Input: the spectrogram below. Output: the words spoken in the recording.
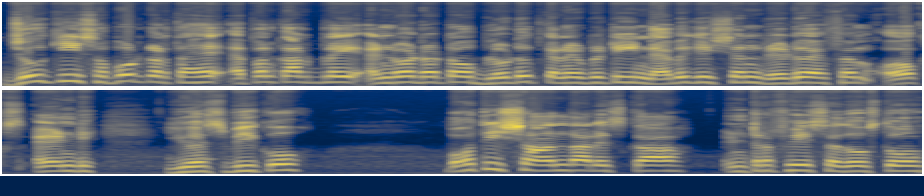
जो कि सपोर्ट करता है Apple CarPlay Android Auto Bluetooth connectivity navigation radio FM aux and USB को। बहुत ही शानदार इसका इंटरफेस है दोस्तों।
